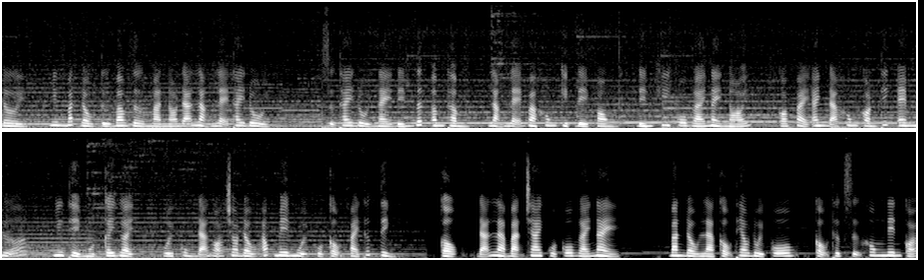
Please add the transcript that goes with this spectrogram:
đời, nhưng bắt đầu từ bao giờ mà nó đã lặng lẽ thay đổi. Sự thay đổi này đến rất âm thầm, lặng lẽ và không kịp đề phòng, đến khi cô gái này nói, có phải anh đã không còn thích em nữa, như thể một cây gậy, cuối cùng đã gõ cho đầu óc mê muội của cậu phải thức tỉnh. Cậu đã là bạn trai của cô gái này. Ban đầu là cậu theo đuổi cô, cậu thực sự không nên có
